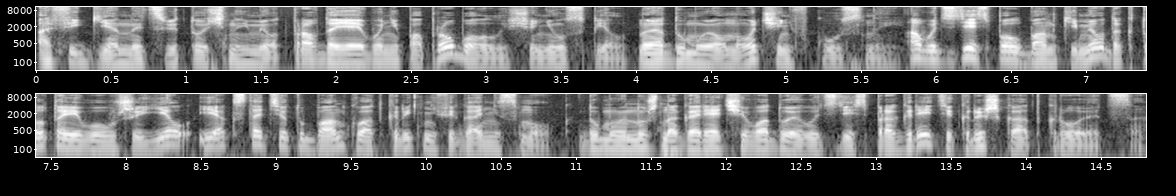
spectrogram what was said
офигенный цветочный мед. Правда, я его не попробовал, еще не успел, но я думаю, он очень вкусный. А вот здесь пол банки меда, кто-то его уже ел, и я, кстати, эту банку открыть нифига не смог. Думаю, нужно горячей водой вот здесь прогреть, и крышка откроется.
